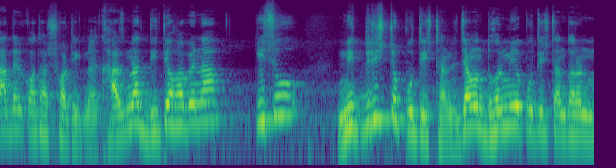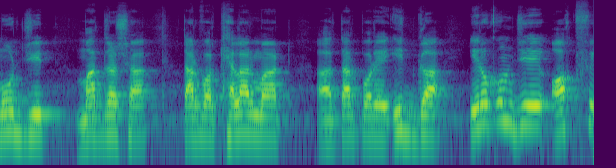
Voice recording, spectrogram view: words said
তাদের কথা সঠিক নয়। খাজনা দিতে হবে না কিছু নির্দিষ্ট প্রতিষ্ঠানে, যেমন ধর্মীয় প্রতিষ্ঠান, ধরেন মসজিদ, মাদ্রাসা, তারপর খেলার মাঠ তারপরে ঈদগাহ, এরকম যে অক্ফে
